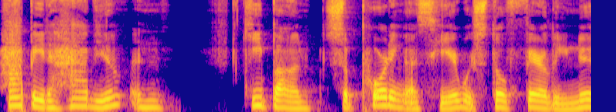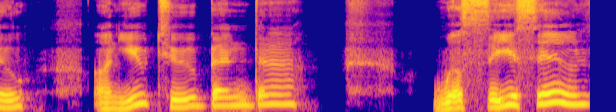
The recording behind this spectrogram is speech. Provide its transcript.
happy to have you and keep on supporting us here. We're still fairly new on YouTube, and uh, we'll see you soon.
